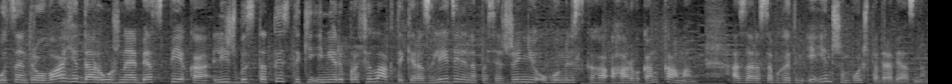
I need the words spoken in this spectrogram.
У цэнтры ўвагі дарожная бяспека. Лічбы статыстыкі і меры прафілактыкі разгледзелі на пасяджэнні гомельскага гарвыканкама. А зараз аб гэтым і іншым больш падрабязна.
